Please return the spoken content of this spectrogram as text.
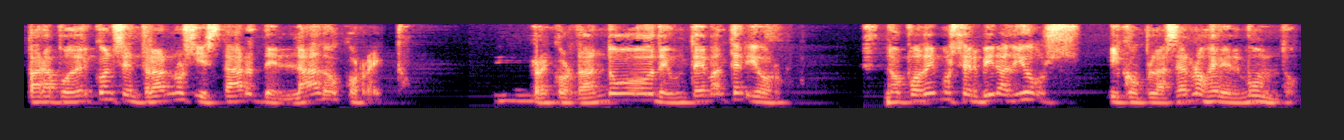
para poder concentrarnos y estar del lado correcto. Recordando de un tema anterior, no podemos servir a Dios y complacernos en el mundo.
